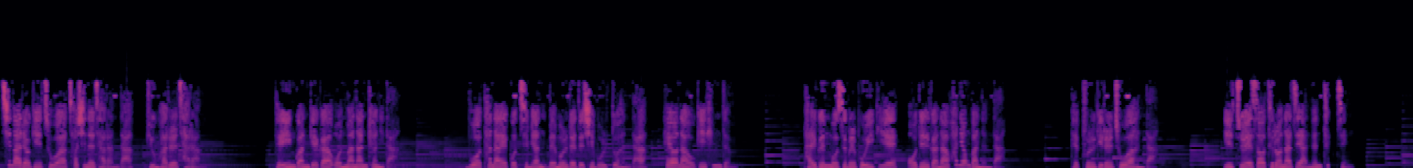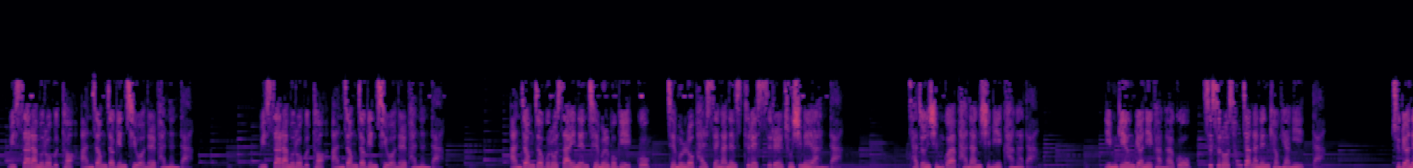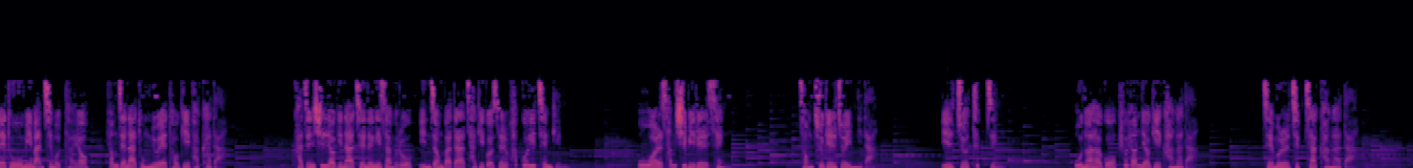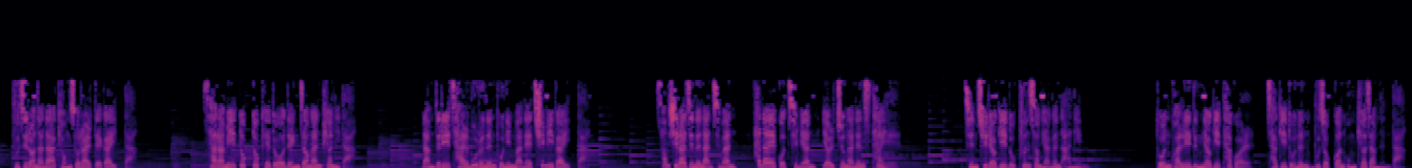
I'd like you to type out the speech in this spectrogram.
친화력이 좋아 처신을 잘한다. 균화를 잘함. 대인관계가 원만한 편이다. 무엇 하나에 꽂히면 매몰되듯이 몰두한다. 헤어나오기 힘듦. 밝은 모습을 보이기에 어딜 가나 환영받는다. 베풀기를 좋아한다. 일주에서 드러나지 않는 특징. 윗사람으로부터 안정적인 지원을 받는다. 윗사람으로부터 안정적인 지원을 받는다. 안정적으로 쌓이는 재물복이 있고 재물로 발생하는 스트레스를 조심해야 한다. 자존심과 반항심이 강하다. 임기응변이 강하고 스스로 성장하는 경향이 있다. 주변에 도움이 많지 못하여 형제나 동료의 덕이 박하다. 가진 실력이나 재능 이상으로 인정받아 자기 것을 확고히 챙김. 5월 31일 생. 정축일주입니다. 일주 특징. 온화하고 표현력이 강하다. 재물 집착 강하다. 부지런하나 경솔할 때가 있다. 사람이 똑똑해도 냉정한 편이다. 남들이 잘 모르는 본인만의 취미가 있다. 성실하지는 않지만 하나에 꽂히면 열중하는 스타일. 진취력이 높은 성향은 아님. 돈 관리 능력이 탁월, 자기 돈은 무조건 움켜잡는다.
